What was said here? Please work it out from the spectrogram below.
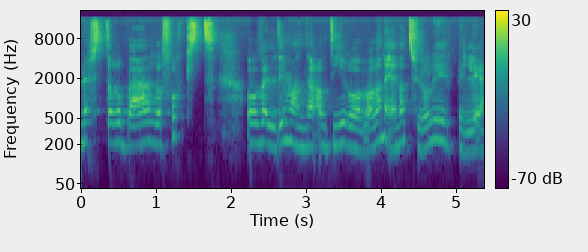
nøtter og bær og frukt. Og veldig mange av de råvarene er naturlig billige.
